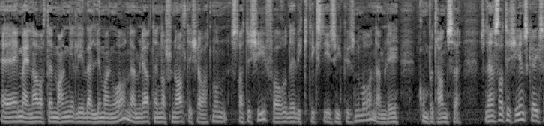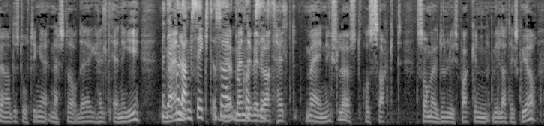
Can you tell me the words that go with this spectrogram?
jeg mener har vært en mangel i veldig mange år, nemlig at en nasjonalt ikke har hatt noen strategi for det viktigste i sykehusene våre, nemlig kompetanse. Så Den strategien skal jeg sende til Stortinget neste år. Det er jeg helt enig i. Men det er på lang sikt, og så er det på kort sikt. Men det ville vært helt meningsløst og sagt som Audun Lysbakken vil at jeg skulle gjøre,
